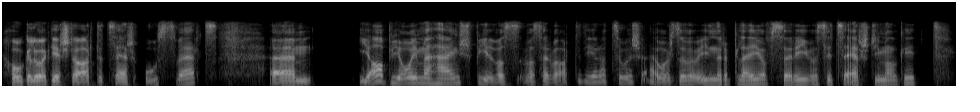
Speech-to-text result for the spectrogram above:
Schauen, ihr startet zuerst auswärts. Ähm, ja, bei euch im Heimspiel, was, was erwartet ihr an Zuschauer so in einer Playoff-Serie, was es jetzt das erste Mal gibt?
